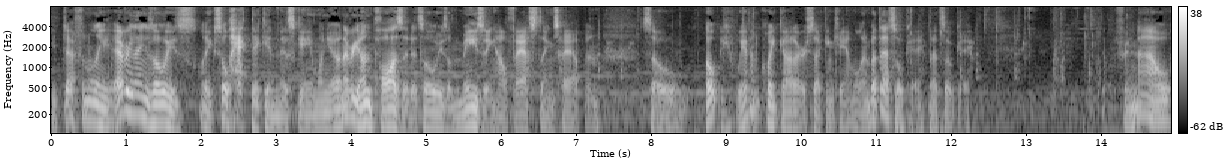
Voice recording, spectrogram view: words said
You definitely, everything is always like so hectic in this game. When you, whenever you unpause it, it's always amazing how fast things happen. So, oh, we haven't quite got our second camel in, but that's okay. That's okay. For now,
